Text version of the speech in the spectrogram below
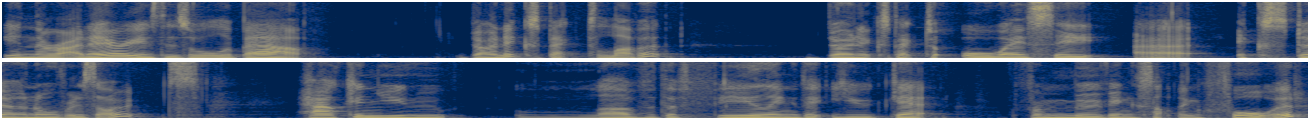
in the right areas is all about. Don't expect to love it. Don't expect to always see uh, external results. How can you love the feeling that you get from moving something forward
